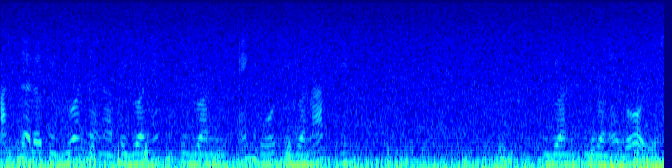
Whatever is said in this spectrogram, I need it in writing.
pasti ada tujuannya nah tujuannya itu tujuan ego tujuan narsis tujuan tujuan egois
